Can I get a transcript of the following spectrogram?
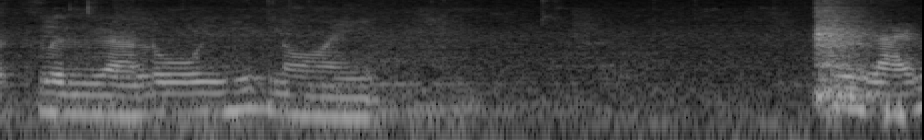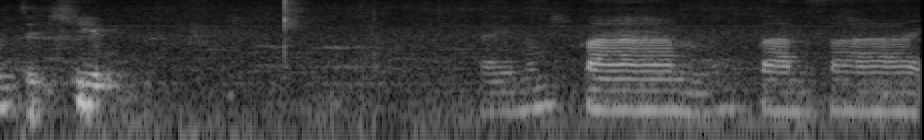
แล้วก็เกลือโรยนิดหน่อยไม่หลายมันจะเค็มใส่น้ำตาลน้ำตาลทราย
